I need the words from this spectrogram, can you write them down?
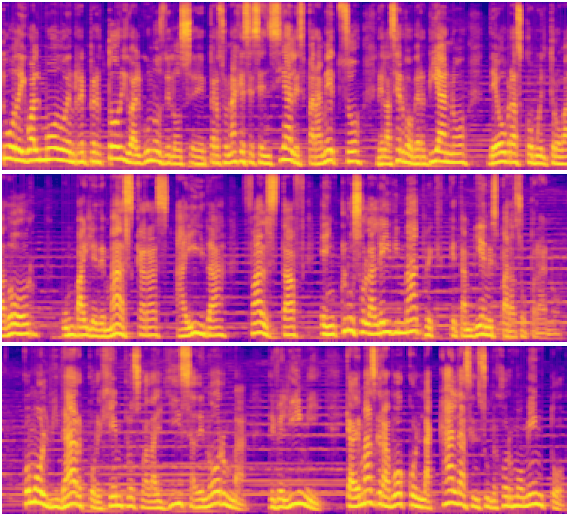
tuvo de igual modo en repertorio algunos de los eh, personajes esenciales para mezzo del acervo verdiano de obras como El Trovador, Un baile de máscaras, Aida, Falstaff e incluso la Lady Macbeth, que también es para soprano. ¿Cómo olvidar, por ejemplo, su adalgisa de Norma, de Bellini, que además grabó con la Calas en su mejor momento,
